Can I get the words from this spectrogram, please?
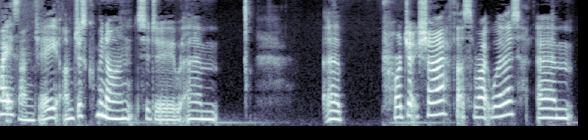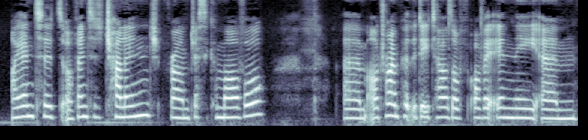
Hi, it's Angie. I'm just coming on to do um, a project share, if that's the right word. Um, I entered, I've entered a challenge from Jessica Marvel. Um, I'll try and put the details of, of it in the, um,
